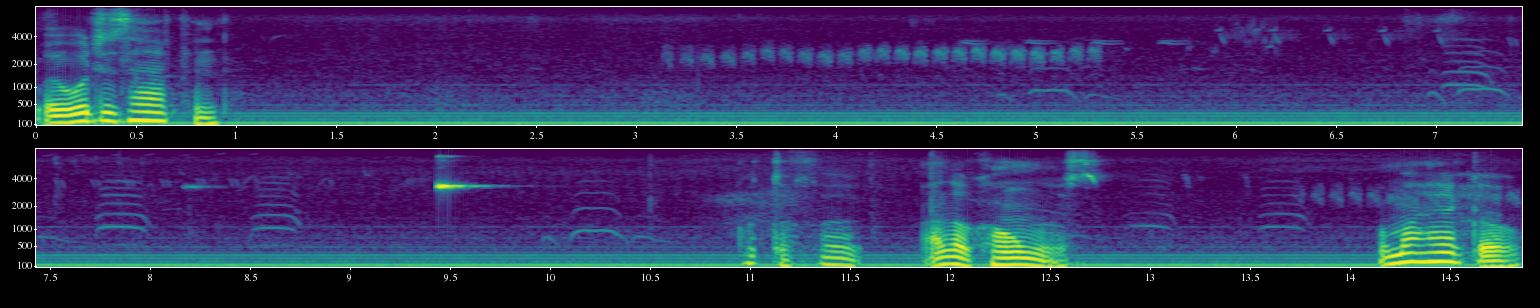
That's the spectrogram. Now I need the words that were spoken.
Wait, what just happened? What the fuck? I look homeless. Where'd my hat go?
